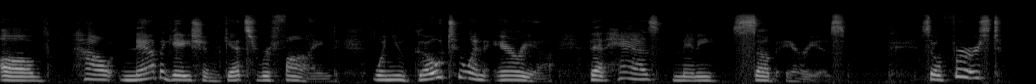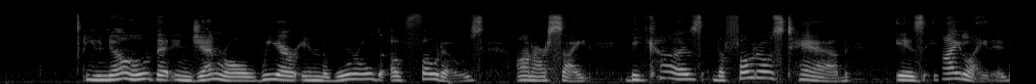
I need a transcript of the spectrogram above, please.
of how navigation gets refined when you go to an area that has many sub areas. So first, you know that in general we are in the world of photos on our site because the Photos tab is highlighted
